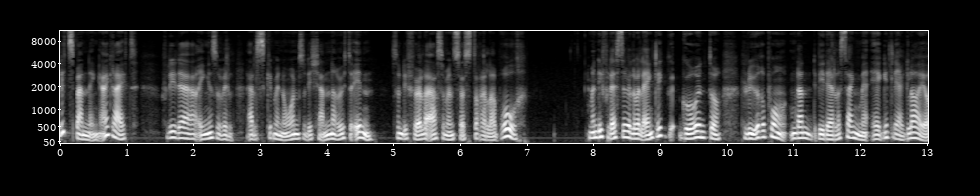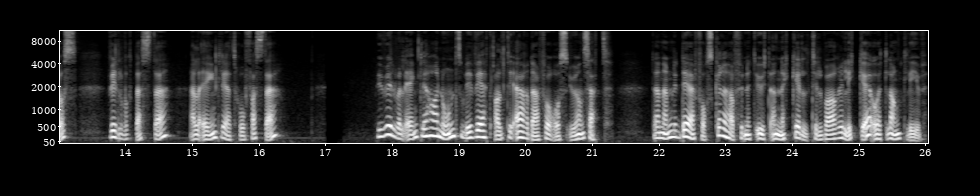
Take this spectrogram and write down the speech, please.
Litt spenning er greit, fordi det er ingen som vil elske med noen som de kjenner ut og inn, som de føler er som en søster eller bror. Men de fleste vil vel egentlig gå rundt og lure på om den vi deler seng med, egentlig er glad i oss, vil vårt beste, eller egentlig er trofaste. Vi vil vel egentlig ha noen som vi vet alltid er der for oss uansett. Det er nemlig det forskere har funnet ut er nøkkelen til varig lykke og et langt liv.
